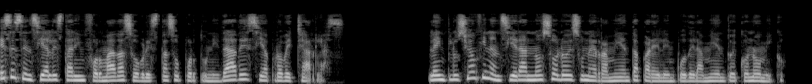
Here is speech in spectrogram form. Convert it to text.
es esencial estar informadas sobre estas oportunidades y aprovecharlas. La inclusión financiera no solo es una herramienta para el empoderamiento económico,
